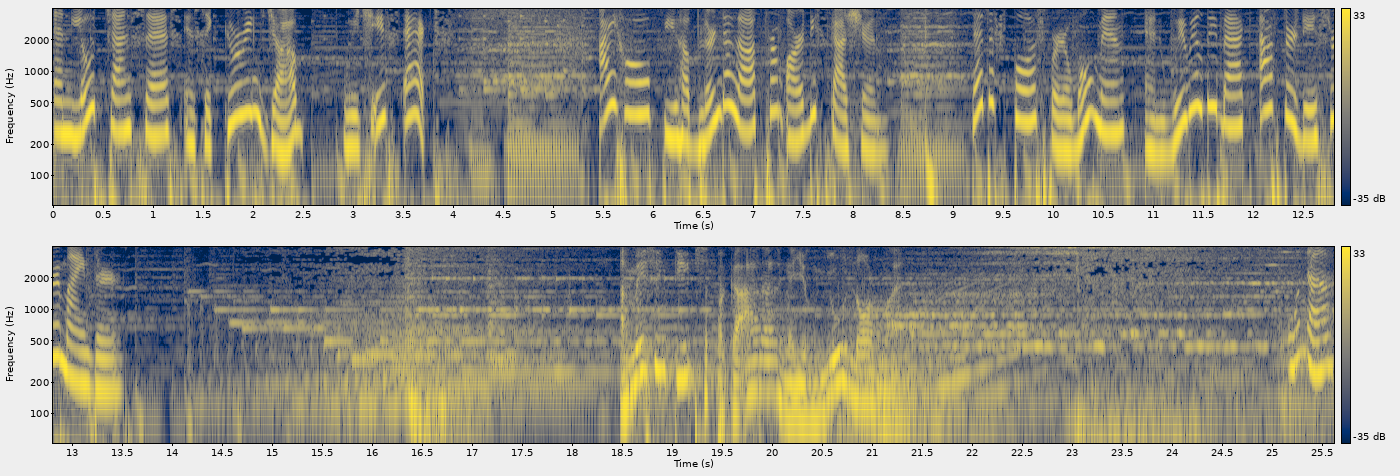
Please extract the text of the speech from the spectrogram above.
and low chances in securing job, which is X. I hope you have learned a lot from our discussion. Let us pause for a moment and we will be back after this reminder. Amazing tips sa pag-aaral ngayong new normal. Una,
